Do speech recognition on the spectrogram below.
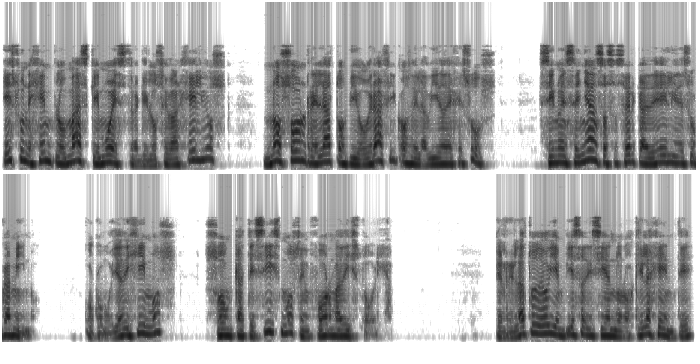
es un ejemplo más que muestra que los evangelios no son relatos biográficos de la vida de Jesús, sino enseñanzas acerca de él y de su camino, o como ya dijimos, son catecismos en forma de historia. El relato de hoy empieza diciéndonos que la gente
